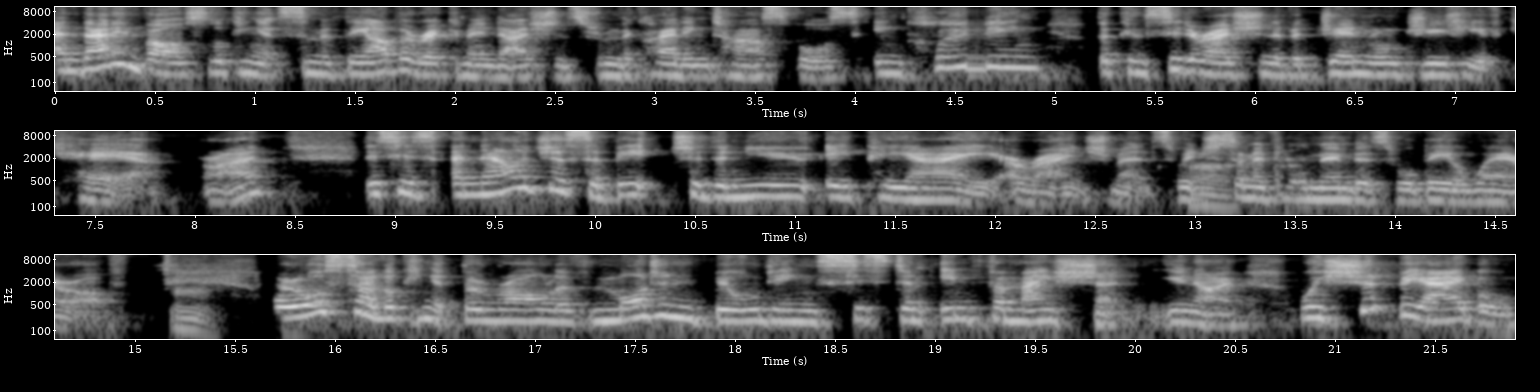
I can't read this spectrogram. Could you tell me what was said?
And that involves looking at some of the other recommendations from the cladding task force, including the consideration of a general duty of care, right? This is analogous a bit to the new EPA arrangements, which oh. some of your members will be aware of. Mm. We're also looking at the role of modern building system information. You know, we should be able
